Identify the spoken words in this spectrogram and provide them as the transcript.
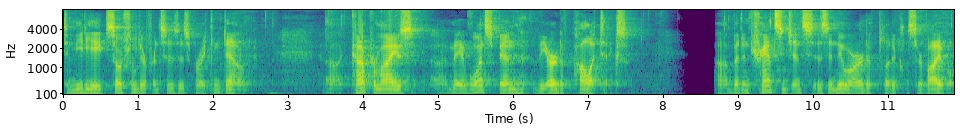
to mediate social differences is breaking down. Uh, compromise uh, may have once been the art of politics, uh, but intransigence is the new art of political survival.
